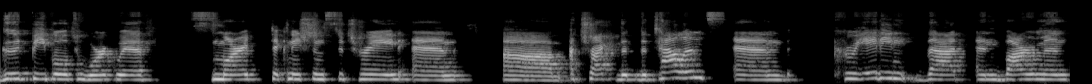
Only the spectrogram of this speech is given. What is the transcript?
good people to work with smart technicians to train and um, attract the, the talents and creating that environment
